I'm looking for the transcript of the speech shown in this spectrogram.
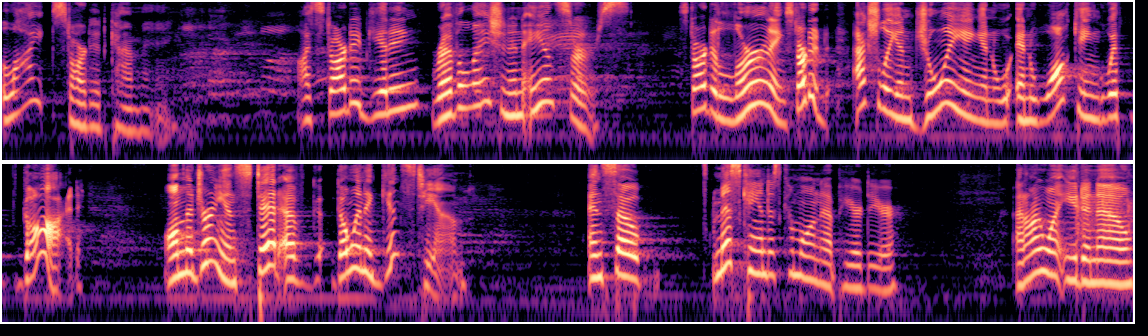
light started coming. I started getting revelation and answers. Started learning, started actually enjoying and, and walking with God on the journey instead of going against Him. And so, Miss Candace, come on up here, dear. And I want you to know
